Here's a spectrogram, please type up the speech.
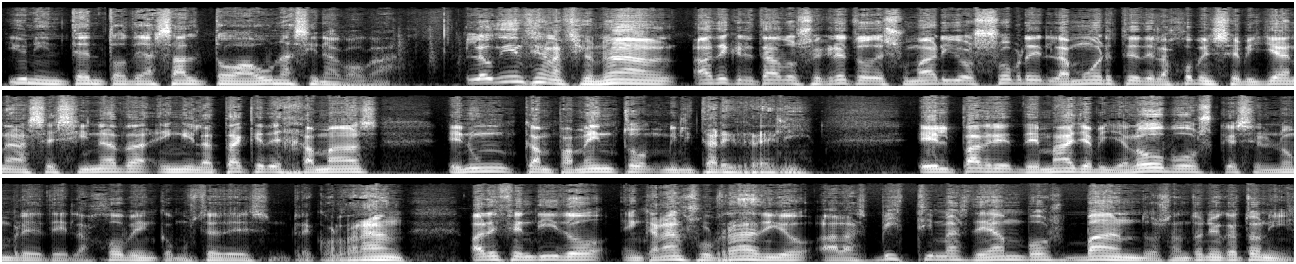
y un intento de asalto a una sinagoga. La Audiencia Nacional ha decretado secreto de sumario sobre la muerte de la joven sevillana asesinada en el ataque de Hamas en un campamento militar israelí. El padre de Maya Villalobos, que es el nombre de la joven, como ustedes recordarán, ha defendido en Canal Sur Radio a las víctimas de ambos bandos. Antonio Catoni.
